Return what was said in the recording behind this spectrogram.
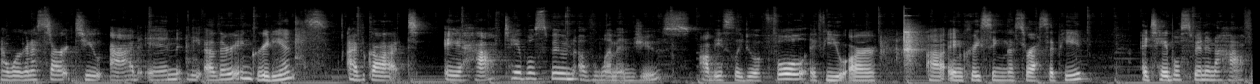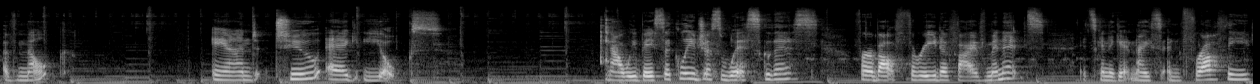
Now we're gonna start to add in the other ingredients. I've got a half tablespoon of lemon juice. Obviously do a full if you are uh, increasing this recipe, a tablespoon and a half of milk, and two egg yolks. Now we basically just whisk this for about three to five minutes. It's gonna get nice and frothy.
